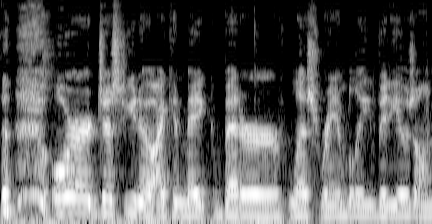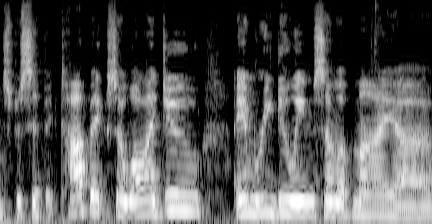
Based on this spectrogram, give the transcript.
or just you know I can make better, less rambly videos on specific topics. So while I do, I am redoing some of my uh,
